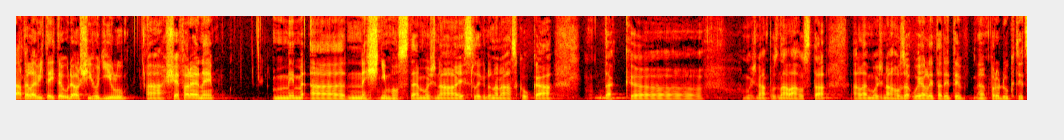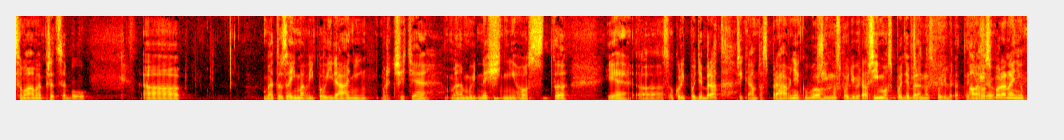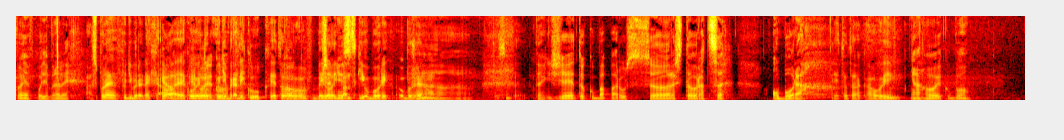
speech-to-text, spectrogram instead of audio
Přátelé, vítejte u dalšího dílu Šéf Arény. Mým dnešním hostem, možná jestli kdo na nás kouká, tak možná poznává hosta, ale možná ho zaujaly tady ty produkty, co máme před sebou. Bude to zajímavý povídání, určitě. Můj dnešní host je uh, z okolí Poděbrat, říkám to správně, Kubo? Přímo z Poděbrat. Přímo z Poděbrat. Přímo z Poděbrat teď ale hospoda jo. není úplně v Poděbradech. Hospoda je v Poděbradech, jo, ale jako, jako, je to jako Poděbrady kluk, je to no, v bývalý panský obory, oboře. No. tak. Takže je to Kuba Parus, eh, restaurace Obora. Je to tak, ahoj. Ahoj, Kubo.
